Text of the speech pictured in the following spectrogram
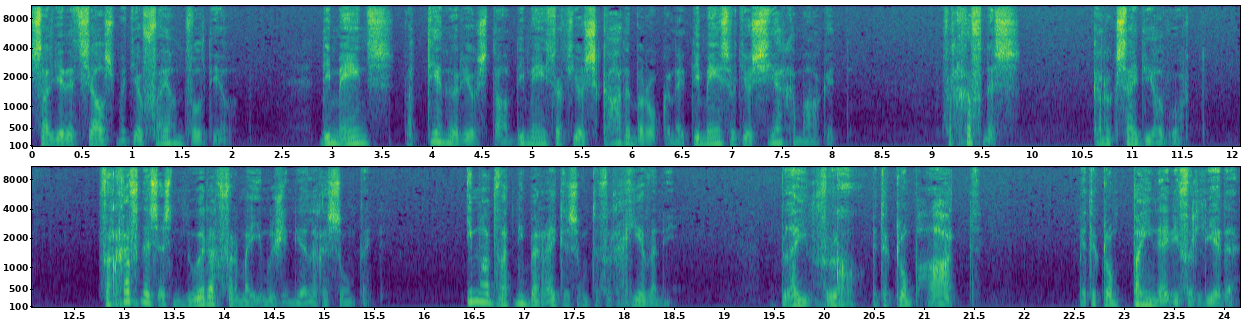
sal jy dit selfs met jou vyand wil deel. Die mens wat teenoor jou staan, die mens wat vir jou skade berokken het, die mens wat jou seer gemaak het. Vergifnis kan ook sy deel word. Vergifnis is nodig vir my emosionele gesondheid. Iemand wat nie bereid is om te vergewe nie, bly vroeg met 'n klomp haat, met 'n klomp pyn uit die verlede.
